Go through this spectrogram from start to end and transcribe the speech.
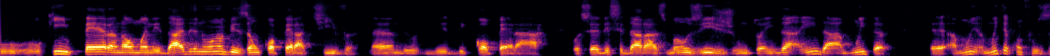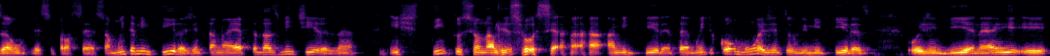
o, o, que impera na humanidade não é uma visão cooperativa, né? de, de, cooperar, você de se dar as mãos e ir junto. Ainda, ainda há, muita, é, há muita confusão nesse processo, há muita mentira. A gente está na época das mentiras, né? Institucionalizou-se a, a, mentira, então é muito comum a gente ouvir mentiras hoje em dia, né? E,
